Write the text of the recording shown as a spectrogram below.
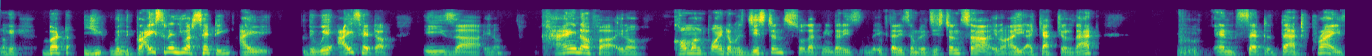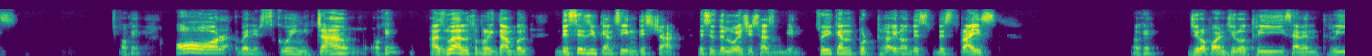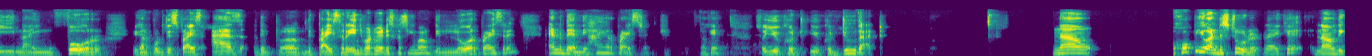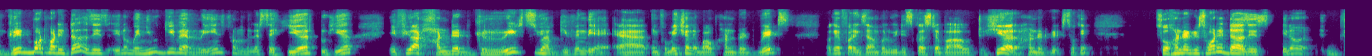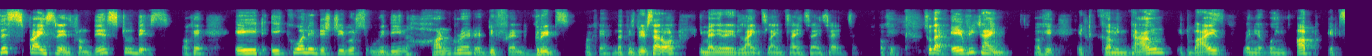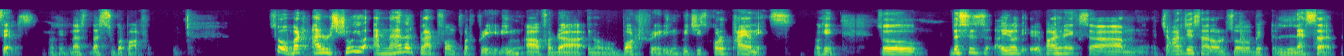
Okay, but you, when the price range you are setting, I the way I set up is uh, you know kind of uh, you know common point of resistance. So that means there is if there is some resistance, uh, you know I I capture that and set that price. Okay, or when it's going down. Okay, as well. So for example, this is you can see in this chart this is the lowest it has been. So you can put uh, you know this this price. Okay 0 0.037394 you can put this price as the uh, the price range what we are discussing about the lower price range and then the higher price range. Okay so you could you could do that. Now hope you understood okay now the grid bot what it does is you know when you give a range from let's say here to here if you are 100 grids you have given the uh, information about 100 grids okay for example we discussed about here 100 grids okay? So 100 grids what it does is you know this price range from this to this okay? It equally distributes within 100 different grids okay? That means grids are all imaginary lines lines lines lines lines okay? So that every time okay it coming down it buys. When you're going up it sells okay that's that's super powerful so but i will show you another platform for trading uh, for the you know bot trading which is called pionex okay so this is, you know, the Pionex um, charges are also a bit lesser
